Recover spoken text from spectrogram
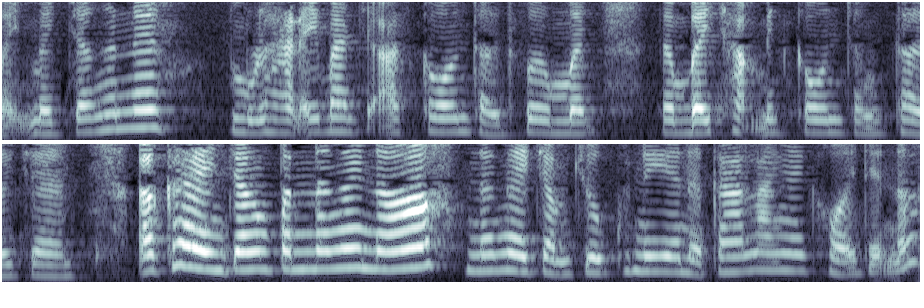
មិនមិនចឹងណា មូលហេតុអីបានជាអត់កូនត្រូវធ្វើមិនដើម្បីឆាប់មានកូនចឹងទៅចាអូខេអញ្ចឹងប៉ុណ្្នឹងហើយណោះហ្នឹងហើយចាំជួបគ្នានៅការឡើងថ្ងៃក្រោយទៀតណោះ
